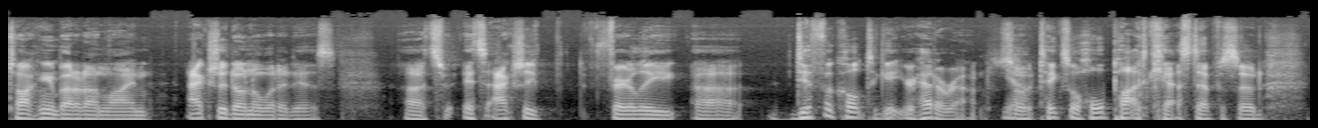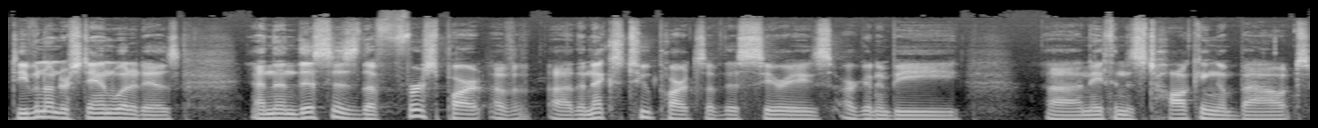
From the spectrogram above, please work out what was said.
talking about it online actually don't know what it is. Uh, it's it's actually fairly uh, difficult to get your head around. So Yeah. it takes a whole podcast episode to even understand what it is. And then this is the first part of uh, the next two parts of this series are going to be uh, Nathan is talking about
